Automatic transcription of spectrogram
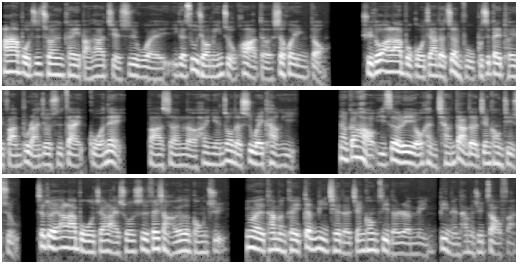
阿拉伯之春可以把它解释为一个诉求民主化的社会运动。许多阿拉伯国家的政府不是被推翻，不然就是在国内发生了很严重的示威抗议。那刚好以色列有很强大的监控技术，这对阿拉伯国家来说是非常好用的工具，因为他们可以更密切的监控自己的人民，避免他们去造反。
